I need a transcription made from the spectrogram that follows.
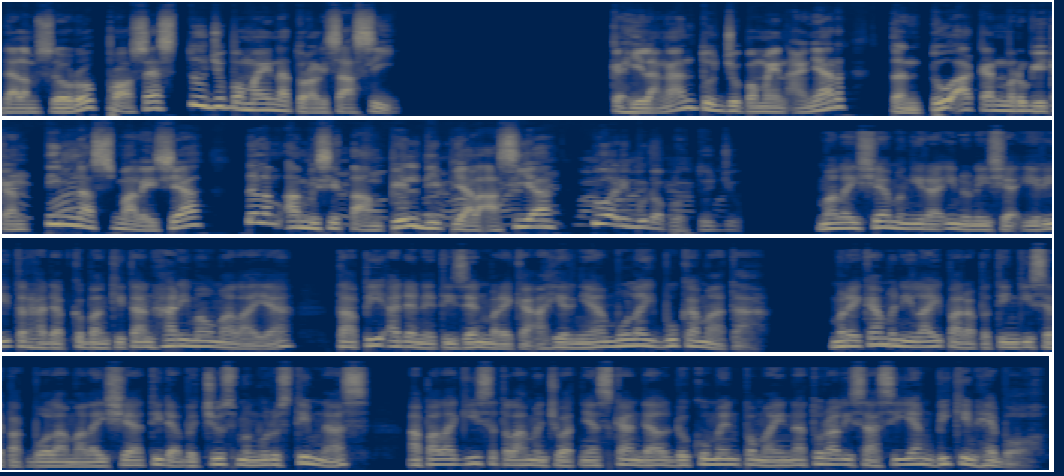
dalam seluruh proses tujuh pemain naturalisasi. Kehilangan tujuh pemain anyar tentu akan merugikan timnas Malaysia dalam ambisi tampil di Piala Asia 2027. Malaysia mengira Indonesia iri terhadap kebangkitan Harimau Malaya, tapi ada netizen mereka akhirnya mulai buka mata. Mereka menilai para petinggi sepak bola Malaysia tidak becus mengurus timnas, apalagi setelah mencuatnya skandal dokumen pemain naturalisasi yang bikin heboh.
